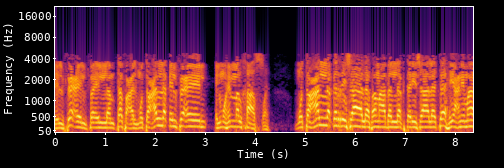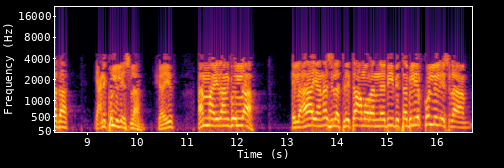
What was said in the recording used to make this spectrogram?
الفعل فإن لم تفعل متعلق الفعل المهمة الخاصة. متعلق الرسالة فما بلغت رسالته يعني ماذا؟ يعني كل الإسلام شايف؟ أما إذا نقول لا الآية نزلت لتأمر النبي بتبليغ كل الإسلام.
